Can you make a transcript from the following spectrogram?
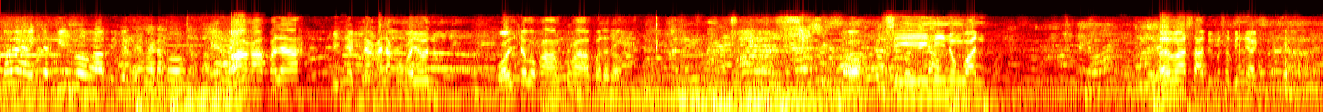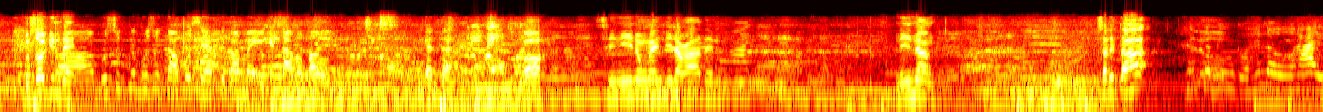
Ikaw na, interview mo, ah, bigyan ng anak ko. Ah, nga pala, binyag ng anak ko ngayon. Walter Ocampo nga pala to. Oh, si Ninong Juan. Ano masasabi mo sa binyag? Busog hindi? Ah, busog na busog, tapos sir, di ba may kasama pa chicks. Ang ganda. Oh, si Ninong na hindi nakatin. Ninang. Salita! Hi.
